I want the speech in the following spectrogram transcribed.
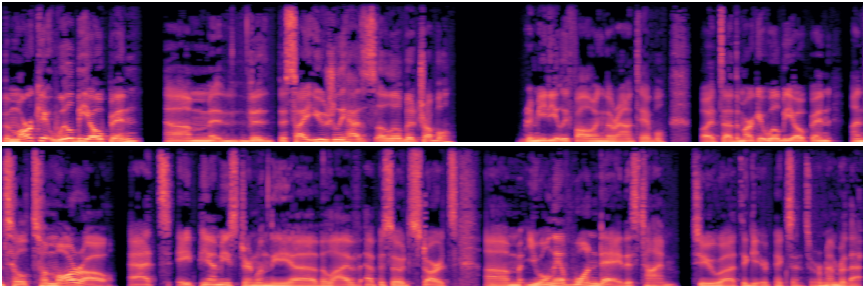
the market will be open. Um, the the site usually has a little bit of trouble immediately following the roundtable, but uh, the market will be open until tomorrow at 8 p.m. Eastern when the uh, the live episode starts. Um, you only have one day this time to uh, to get your picks in, so remember that.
